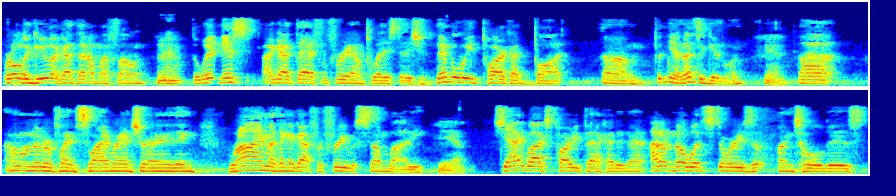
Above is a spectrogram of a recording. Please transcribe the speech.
World of Goo, I got that on my phone. Mhm. The Witness, I got that for free on PlayStation. Thimbleweed Park, I bought. Um, but, yeah, that's a good one. Yeah. Uh, I don't remember playing Slime Rancher or anything. Rhyme, I think I got for free with somebody. Yeah. Jackbox Party Pack, I did not. I don't know what Stories Untold is.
